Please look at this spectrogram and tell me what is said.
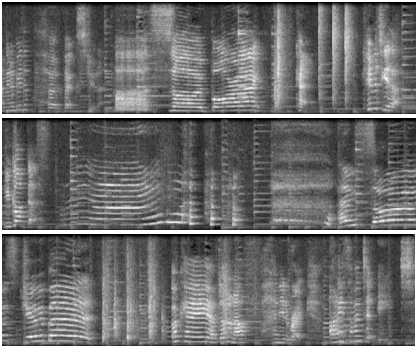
I'm going to be the perfect student. Oh, it's so boring. Okay, keep it together. You got this. I'm so stupid. Okay, I've done enough. I need a break. I need something to eat.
